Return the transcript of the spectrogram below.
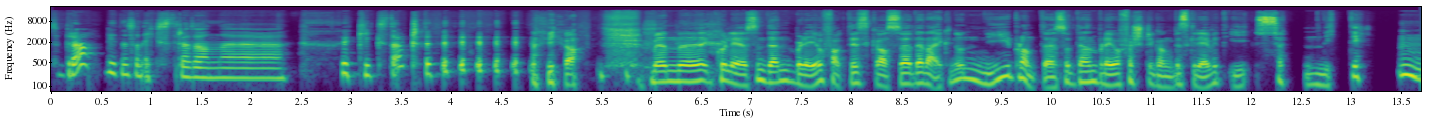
så bra. Liten sånn ekstra sånn uh, kickstart. ja. Men koleusen kolesen, den ble jo faktisk altså Den er jo ikke noen ny plante, så den ble jo første gang beskrevet i 1790. mm,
